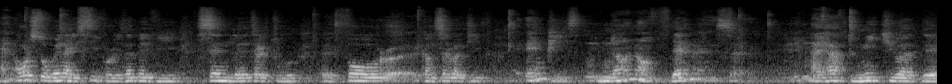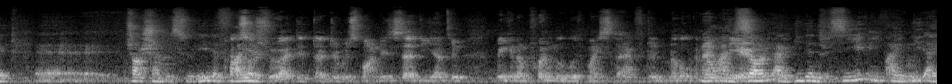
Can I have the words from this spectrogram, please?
And also when I see, for example, we send letter to uh, four uh, conservative MPs, Mhm. none of them answer. Mhm. I have to meet you at the uh, Charshambe Suri, the That's fire. not true. I did, I did respond. He said you have to make an appointment with my staff to know when No, I'm I'm there. sorry, I didn't receive. If I did, I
